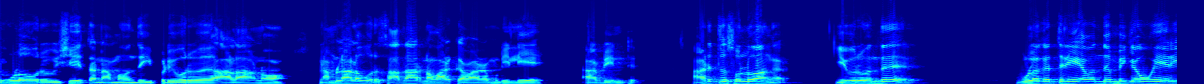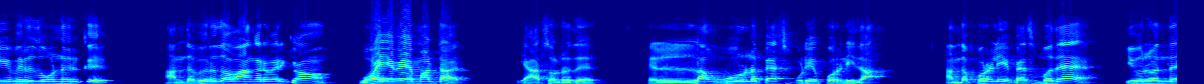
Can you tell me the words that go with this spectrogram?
இவ்வளோ ஒரு விஷயத்த நம்ம வந்து இப்படி ஒரு ஆளாகணும்? நம்மளால ஒரு சாதாரண வாழ்க்கை வாழ முடியலையே அப்படின்ட்டு. அடுத்து சொல்லுவாங்க இவர் வந்து உலகத்திலேயே வந்து மிக உயரிய விருது ஒன்று இருக்கு. அந்த விருதை வாங்குற வரைக்கும் ஓயவே மாட்டார். யார் சொல்றது? எல்லாம் ஊரில் பேசக்கூடிய புரளி தான் அந்த புரளியை பேசும்போதே இவர் வந்து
